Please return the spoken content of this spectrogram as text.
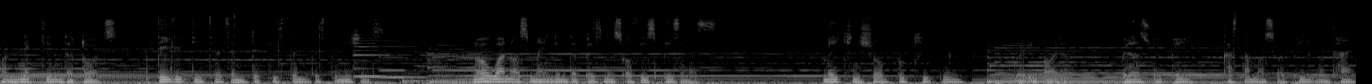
connecting the dots, the daily details, and the distant destinations. No one was minding the business of his business, making sure bookkeeping were in order, bills were paid, customers were paying on time.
